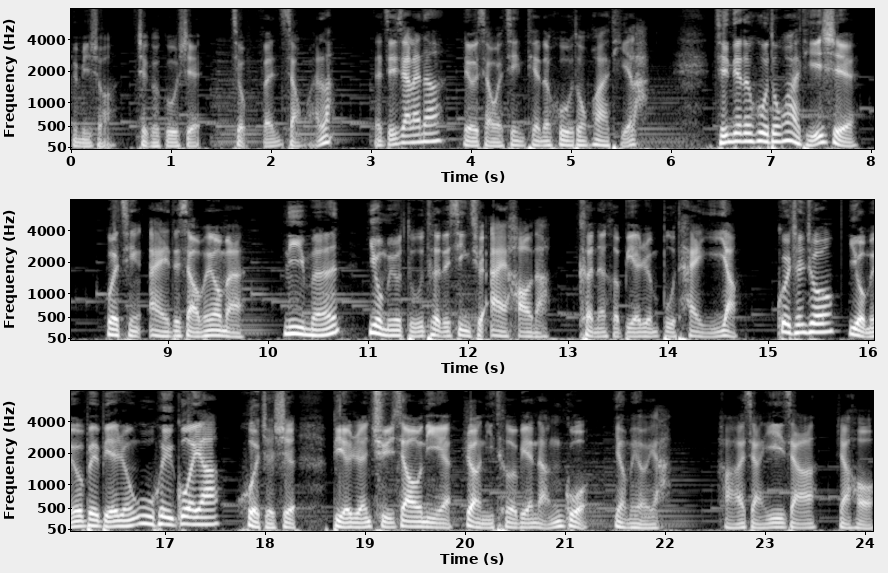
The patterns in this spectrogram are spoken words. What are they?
咪咪说这个故事就分享完了。那接下来呢，留下我今天的互动话题啦。今天的互动话题是：我亲爱的小朋友们，你们。有没有独特的兴趣爱好呢？可能和别人不太一样。过程中有没有被别人误会过呀？或者是别人取笑你，让你特别难过？有没有呀？好好想一想，然后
